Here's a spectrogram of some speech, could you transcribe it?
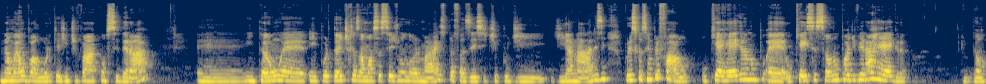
não é um valor que a gente vá considerar. É, então é importante que as amostras sejam normais para fazer esse tipo de, de análise. Por isso que eu sempre falo: o que é regra, não, é, o que é exceção não pode virar regra. Então,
